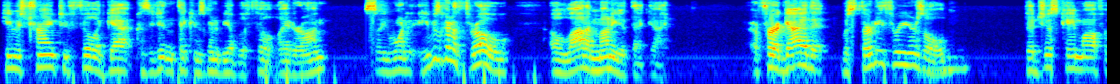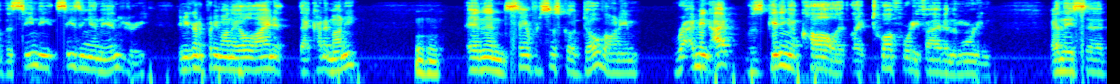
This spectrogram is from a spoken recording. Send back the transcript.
he was trying to fill a gap because he didn't think he was going to be able to fill it later on. So he wanted he was going to throw a lot of money at that guy. For a guy that was 33 years old, that just came off of a season-ending injury, and you're going to put him on the O line at that kind of money. Mhm. And then San Francisco dove on him. I mean, I was getting a call at like 12:45 in the morning, and they said,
